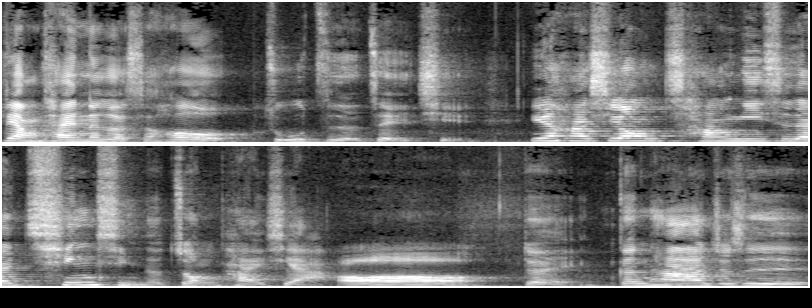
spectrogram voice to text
亮太那个时候阻止了这一切，因为他希望苍一是在清醒的状态下哦，对，跟他就是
